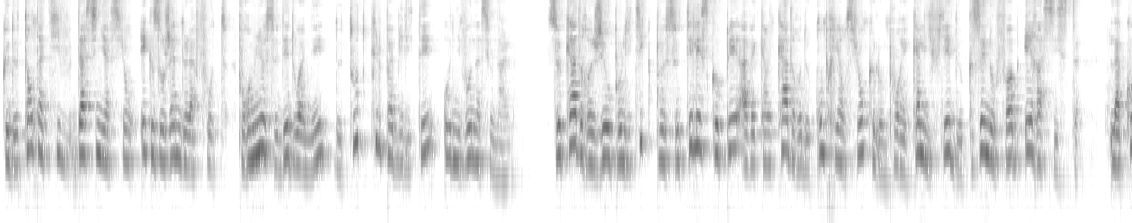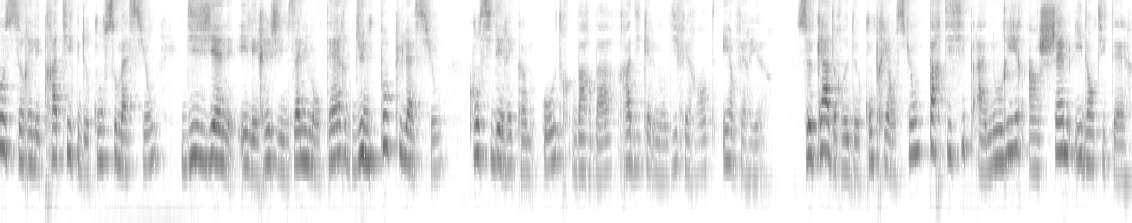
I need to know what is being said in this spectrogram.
que de tentatives d'assignation exogène de la faute, pour mieux se dédouaner de toute culpabilité au niveau national. Ce cadre géopolitique peut se télescoper avec un cadre de compréhension que l'on pourrait qualifier de xénophobe et raciste. La cause serait les pratiques de consommation, d'hygiène et les régimes alimentaires d'une population considérée comme autre, barbare, radicalement différente et inférieure. Ce cadre de compréhension participe à nourrir un schème identitaire,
